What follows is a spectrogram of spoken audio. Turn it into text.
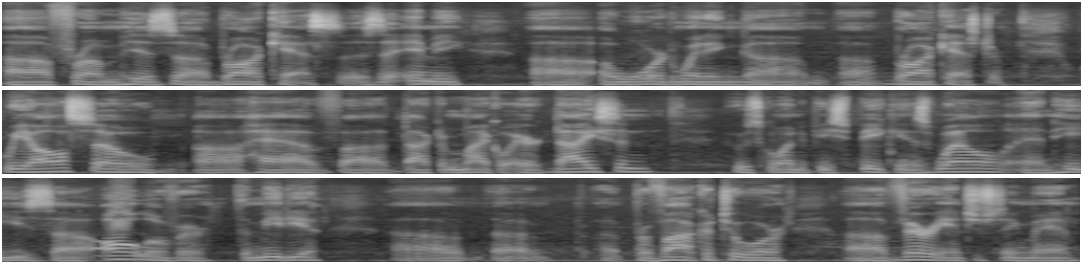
uh, from his broadcasts as an Emmy award-winning um, broadcaster. We also have Dr. Michael Eric Dyson, who's going to be speaking as well, and he's all over the media, provocateur, very interesting man,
